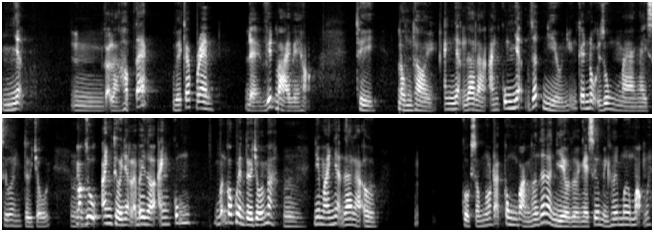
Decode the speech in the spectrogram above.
nhận ừm, gọi là hợp tác với các brand để viết bài về họ thì đồng thời anh nhận ra là anh cũng nhận rất nhiều những cái nội dung mà ngày xưa anh từ chối. Mặc dù anh thừa nhận là bây giờ anh cũng vẫn có quyền từ chối mà. Ừ. nhưng mà anh nhận ra là ở cuộc sống nó đã công bằng hơn rất là nhiều rồi. Ngày xưa mình hơi mơ mộng ấy.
